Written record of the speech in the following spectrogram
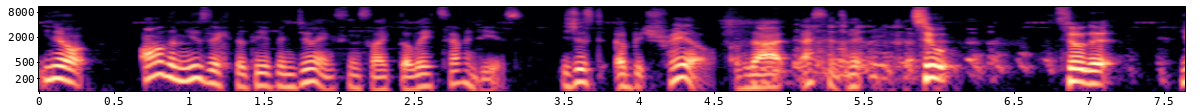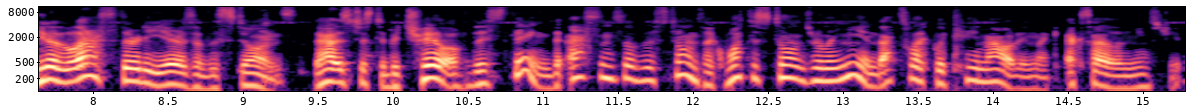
you know, all the music that they've been doing since like the late 70s is just a betrayal of that essence. Right? So, so that you know, the last 30 years of the Stones, that is just a betrayal of this thing, the essence of the Stones, like what the Stones really mean. That's like what came out in like Exile on Main Street.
